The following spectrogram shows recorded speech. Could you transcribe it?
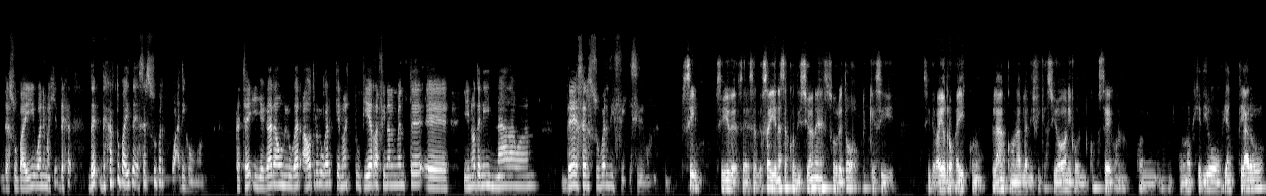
de su país, bueno, deja- de- dejar tu país debe ser súper cuático, weón, ¿cachai? Y llegar a un lugar, a otro lugar que no es tu tierra finalmente eh, y no tenéis nada, weón, debe ser súper difícil, weón. Sí, sí, ser- ser- o sea, y en esas condiciones sobre todo, porque si, si te vas a otro país con un plan, con una planificación y con, con, sé, con, con- con un objetivo bien claro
